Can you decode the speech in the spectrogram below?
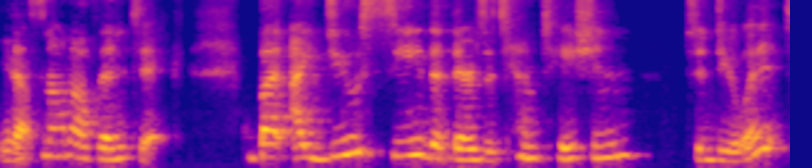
Yeah. That's not authentic. But I do see that there's a temptation to do it.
